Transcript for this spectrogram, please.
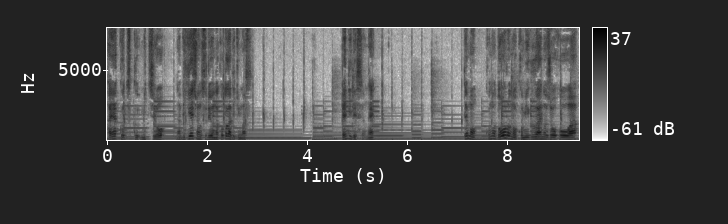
早く着く道をナビゲーションするようなことができます。便利ですよね。でも、この道路の混み具合の情報は、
